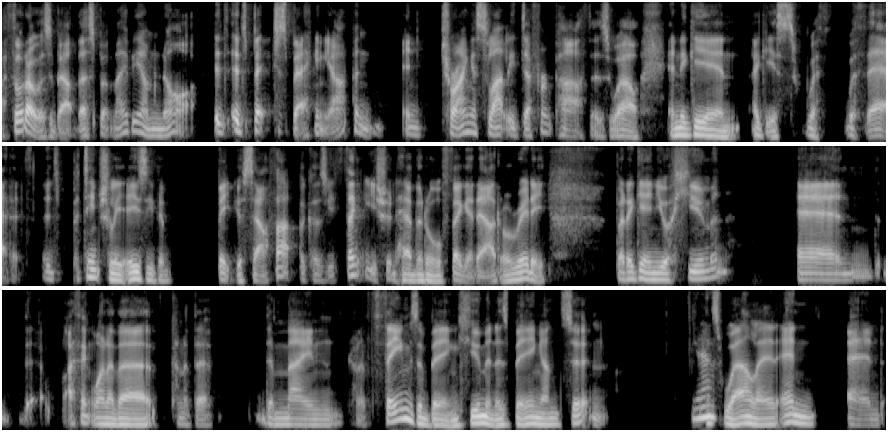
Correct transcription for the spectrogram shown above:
I thought I was about this, but maybe I'm not. It, it's just backing up and and trying a slightly different path as well. And again, I guess with with that, it's, it's potentially easy to beat yourself up because you think you should have it all figured out already. But again, you're human, and I think one of the kind of the the main kind of themes of being human is being uncertain yeah. as well, and and and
